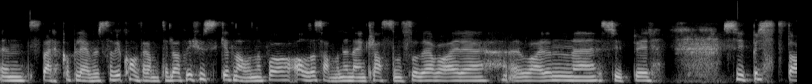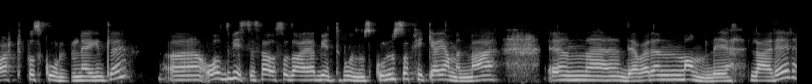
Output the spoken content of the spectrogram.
en sterk opplevelse. Vi kom frem til at vi husket navnet på alle sammen i den klassen, så det var, eh, var en super, super start på skolen, egentlig. Eh, og det viste seg også da jeg begynte på ungdomsskolen, så fikk jeg jammen meg en eh, Det var en mannlig lærer,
